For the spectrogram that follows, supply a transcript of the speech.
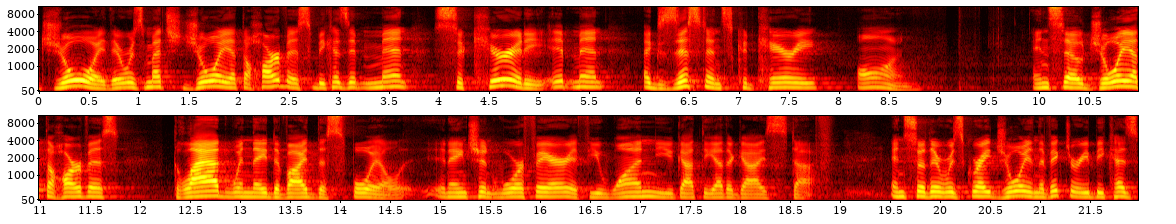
joy, there was much joy at the harvest because it meant security, it meant existence could carry on. And so, joy at the harvest, glad when they divide the spoil. In ancient warfare, if you won, you got the other guy's stuff. And so, there was great joy in the victory because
